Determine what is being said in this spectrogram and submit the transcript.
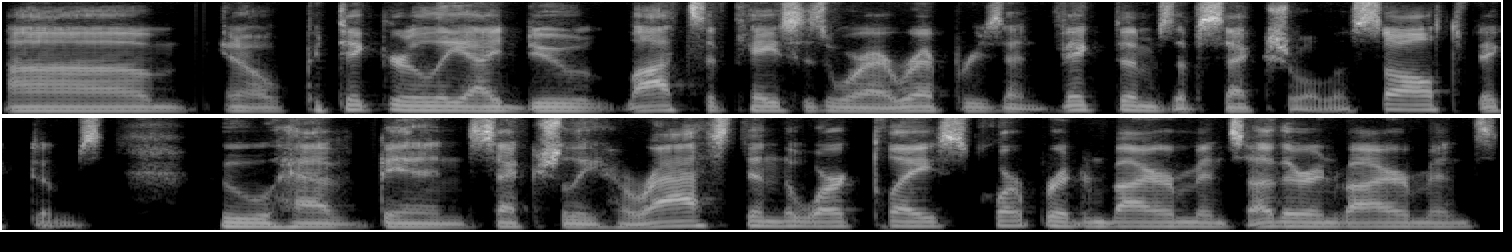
Um, you know, particularly, I do lots of cases where I represent victims of sexual assault, victims who have been sexually harassed in the workplace, corporate environments, other environments,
